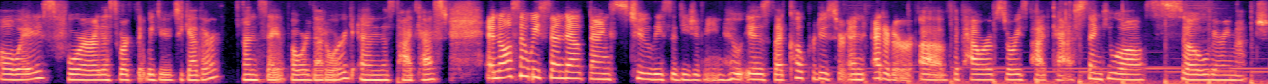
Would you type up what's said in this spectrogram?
always for this work that we do together on sayitforward.org and this podcast. And also, we send out thanks to Lisa DiGiovine, who is the co producer and editor of the Power of Stories podcast. Thank you all so very much.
